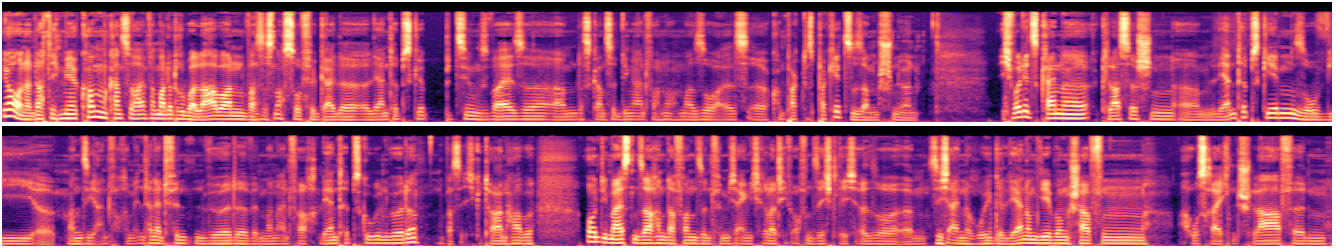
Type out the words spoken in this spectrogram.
Ja, und dann dachte ich mir, komm, kannst du auch einfach mal darüber labern, was es noch so für geile äh, Lerntipps gibt, beziehungsweise ähm, das ganze Ding einfach nochmal so als äh, kompaktes Paket zusammenschnüren. Ich wollte jetzt keine klassischen ähm, Lerntipps geben, so wie äh, man sie einfach im Internet finden würde, wenn man einfach Lerntipps googeln würde, was ich getan habe. Und die meisten Sachen davon sind für mich eigentlich relativ offensichtlich. Also ähm, sich eine ruhige Lernumgebung schaffen, ausreichend schlafen,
